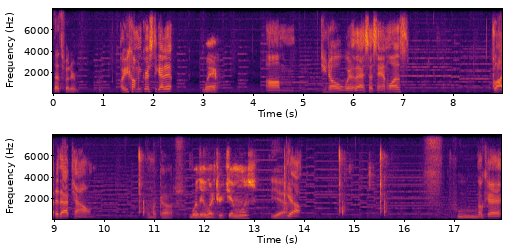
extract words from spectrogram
that's better. Are you coming, Chris, to get it? Where? Um, do you know where the S.S. Anne was? Go out of that town. Oh my gosh. Where the electric gym was? Yeah. Yeah. Ooh. Okay,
